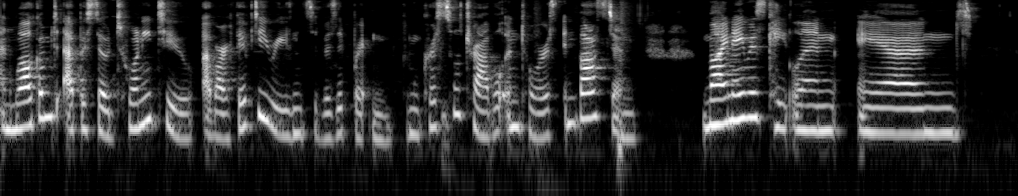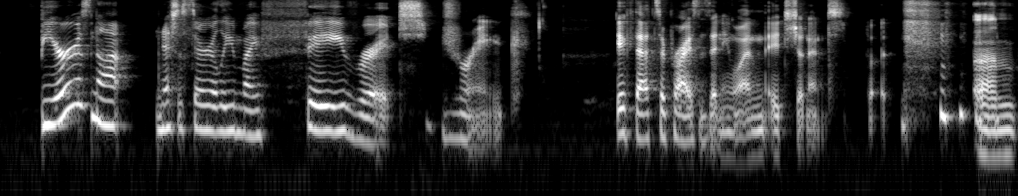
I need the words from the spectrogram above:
and welcome to episode 22 of our 50 Reasons to Visit Britain from Crystal Travel and Tours in Boston. My name is Caitlin, and beer is not necessarily my favorite drink. If that surprises anyone, it shouldn't, but. and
